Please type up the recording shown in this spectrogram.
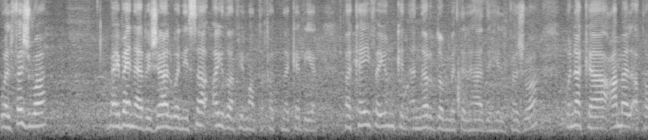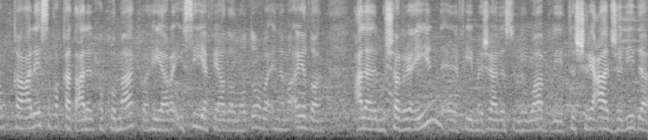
والفجوة ما بين الرجال والنساء أيضا في منطقتنا كبير. فكيف يمكن أن نردم مثل هذه الفجوة؟ هناك عمل أتوقع ليس فقط على الحكومات وهي رئيسية في هذا الموضوع وإنما أيضا على المشرعين في مجالس النواب لتشريعات جديدة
